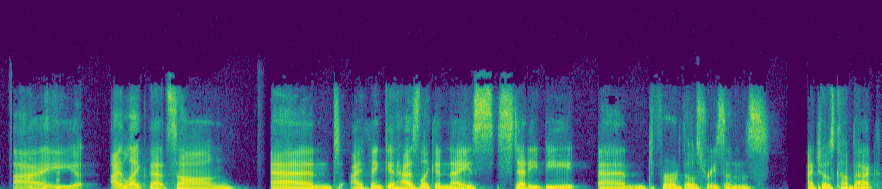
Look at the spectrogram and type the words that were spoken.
I I like that song and I think it has like a nice steady beat. And for those reasons, I chose comeback.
